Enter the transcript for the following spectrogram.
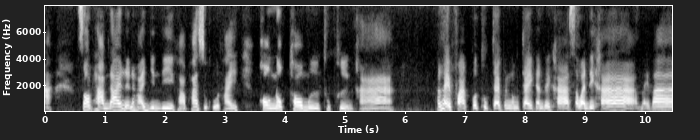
ค่ะ สอบถามได้เลยนะคะ ยินดีค่ะ ผ้าสุโขทัยของนกทอมือทุกผืนค่ะถ้าใครฝากกดถูกใจเป็นกำลังใจกันด้วยค่ะ สวัสดีค่ะบ๊ายบาย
